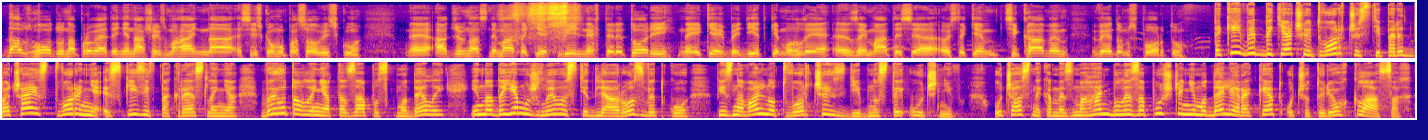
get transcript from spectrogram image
дав згоду на проведення наших змагань на сільському пасовиську. Е, Адже в нас нема таких вільних територій, на яких би дітки могли е, займатися ось таким цікавим видом спорту. Такий вид дитячої творчості передбачає створення ескізів та креслення, виготовлення та запуск моделей і надає можливості для розвитку пізнавально-творчих здібностей учнів. Учасниками змагань були запущені моделі ракет у чотирьох класах:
